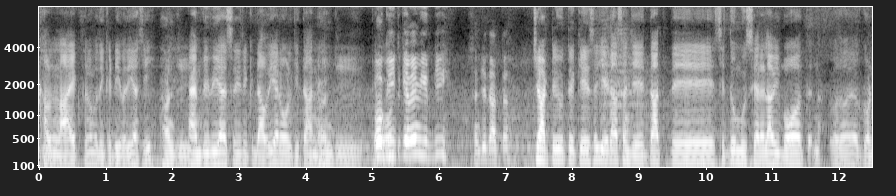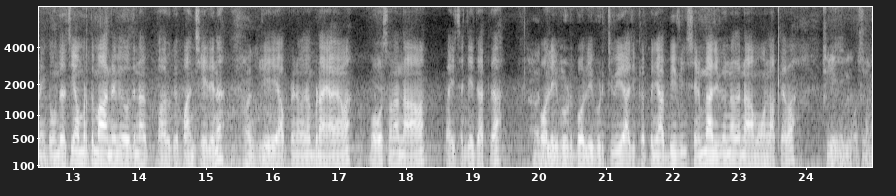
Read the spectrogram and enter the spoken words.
ਖਲਨਾਇਕ ਫਿਲਮ ਉਹਦੀ ਕਿੱਡੀ ਵਧੀਆ ਸੀ। ਹਾਂਜੀ। ਐਮਬੀਬੀਐਸ ਦੀ ਕਿੱਡਾ ਵਧੀਆ ਰੋਲ ਕੀਤਾ ਉਹਨੇ। ਹਾਂਜੀ। ਉਹ ਗੀਤ ਕਿਵੇਂ ਵੀਰ ਜੀ ਸੰਜੇ ਦੱਤ? ਜੱਟ ਉੱਤੇ ਕੇਸ ਜਿਹੜਾ ਸੰਜੇ ਦੱਤ ਤੇ ਸਿੱਧੂ ਮੂਸੇਵਾਲੇ ਦਾ ਵੀ ਬਹੁਤ ਗਾਣੇ ਗਾਉਂਦਾ ਸੀ। ਅੰਮ੍ਰਿਤ ਮਾਨ ਨੇ ਵੀ ਉਹਦੇ ਨਾਲ ਪਾ ਕੇ 5-6 ਦਿਨ ਤੇ ਆਪਣੇ ਨਾਲ ਉਹਨੇ ਬਣਾਇਆ ਹੋਇਆ ਵਾ। ਬਹੁਤ ਸੋਹਣਾ ਨਾਮ ਆ ਭਾਈ ਸੰਜੇ ਦੱਤ ਦਾ। ਹਾਂਜੀ। ਹਾਲੀਵੁੱਡ ਬਾਲੀਵੁੱਡ ਚ ਵੀ ਅੱਜ ਕੱਲ੍ਹ ਪੰਜਾਬੀ ਵੀ ਸਿਨੇਮਾ 'ਚ ਵੀ ਉਹਨਾਂ ਦਾ ਨਾਮ ਆਉਣ ਲੱਗ ਪਿਆ ਵਾ। ਠੀਕ ਵੀਰ ਬਹੁਤ। ਸੋਹਣਾ।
